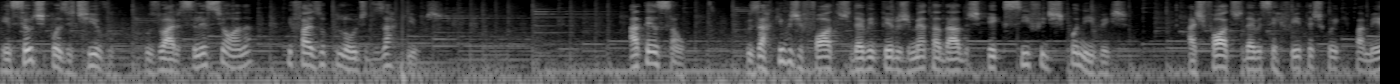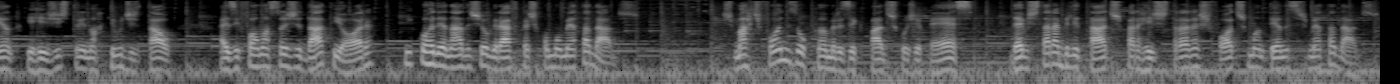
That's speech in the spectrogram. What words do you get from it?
Em seu dispositivo, o usuário seleciona e faz o upload dos arquivos. Atenção! Os arquivos de fotos devem ter os metadados EXIF disponíveis. As fotos devem ser feitas com equipamento que registre no arquivo digital as informações de data e hora e coordenadas geográficas como metadados. Smartphones ou câmeras equipados com GPS devem estar habilitados para registrar as fotos mantendo esses metadados.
